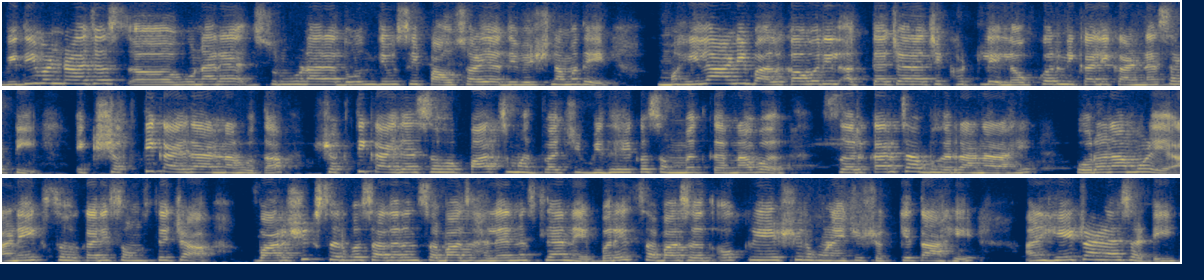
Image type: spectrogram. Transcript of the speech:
विधिमंडळाच्या होणाऱ्या सुरू होणाऱ्या दोन दिवसीय पावसाळी अधिवेशनामध्ये महिला आणि बालकावरील अत्याचाराचे खटले लवकर निकाली काढण्यासाठी एक शक्ती कायदा आणणार होता. शक्ती कायद्यासह पाच महत्वाची विधेयकं संमत करण्यावर सरकारचा भर राहणार आहे. कोरोनामुळे अनेक सहकारी संस्थेच्या वार्षिक सर्वसाधारण सभा झाल्या नसल्याने बरेच सभासद अक्रियशील होण्याची शक्यता आहे. आणि हे टाळण्यासाठी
